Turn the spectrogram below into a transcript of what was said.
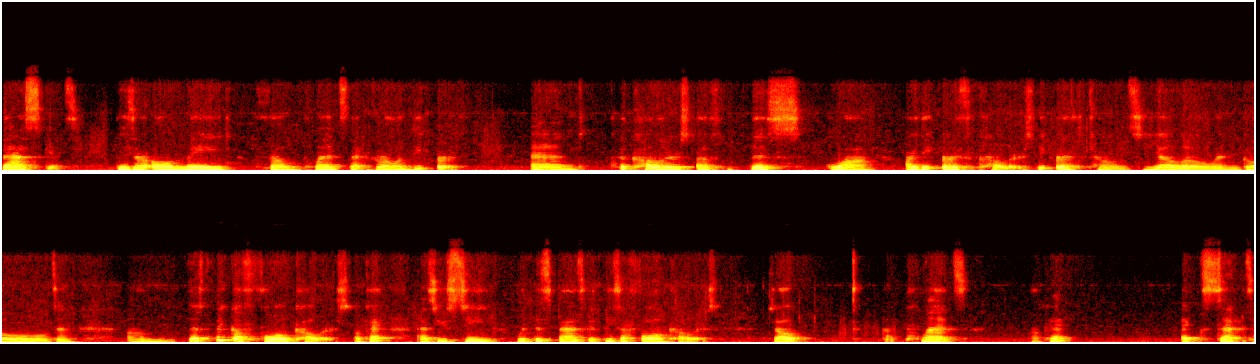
Baskets, these are all made from plants that grow on the earth. And the colors of this gua are the earth colors, the earth tones, yellow and gold. And um, just think of fall colors, okay? As you see with this basket, these are fall colors. So uh, plants, okay, except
